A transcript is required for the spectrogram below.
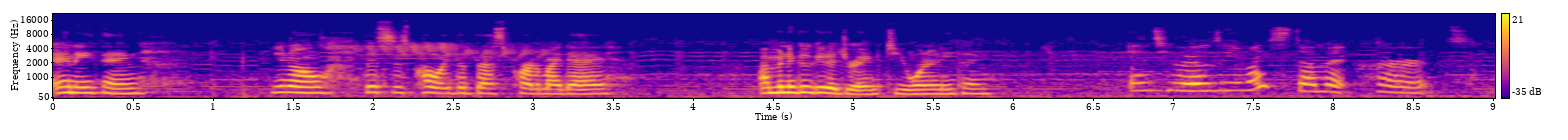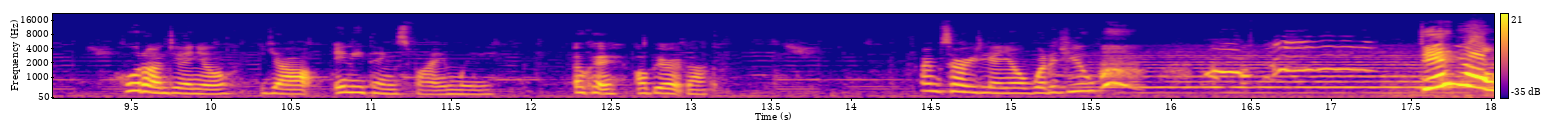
anything. You know, this is probably the best part of my day. I'm gonna go get a drink. Do you want anything? Auntie Rosie, my stomach hurts. Hold on, Daniel. Yeah, anything's fine, Lee. Okay, I'll be right back. I'm sorry, Daniel. What did you? Daniel!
